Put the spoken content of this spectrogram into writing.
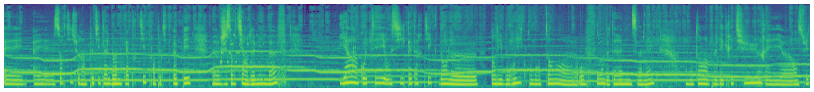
est, sorti sur un petit album 4 titres, un petit EP que j'ai sorti en 2009. Il y a un côté aussi cathartique dans, le, dans les bruits qu'on entend au fond de Thérémine Slamen on entend un peu d'écriture et euh, ensuite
